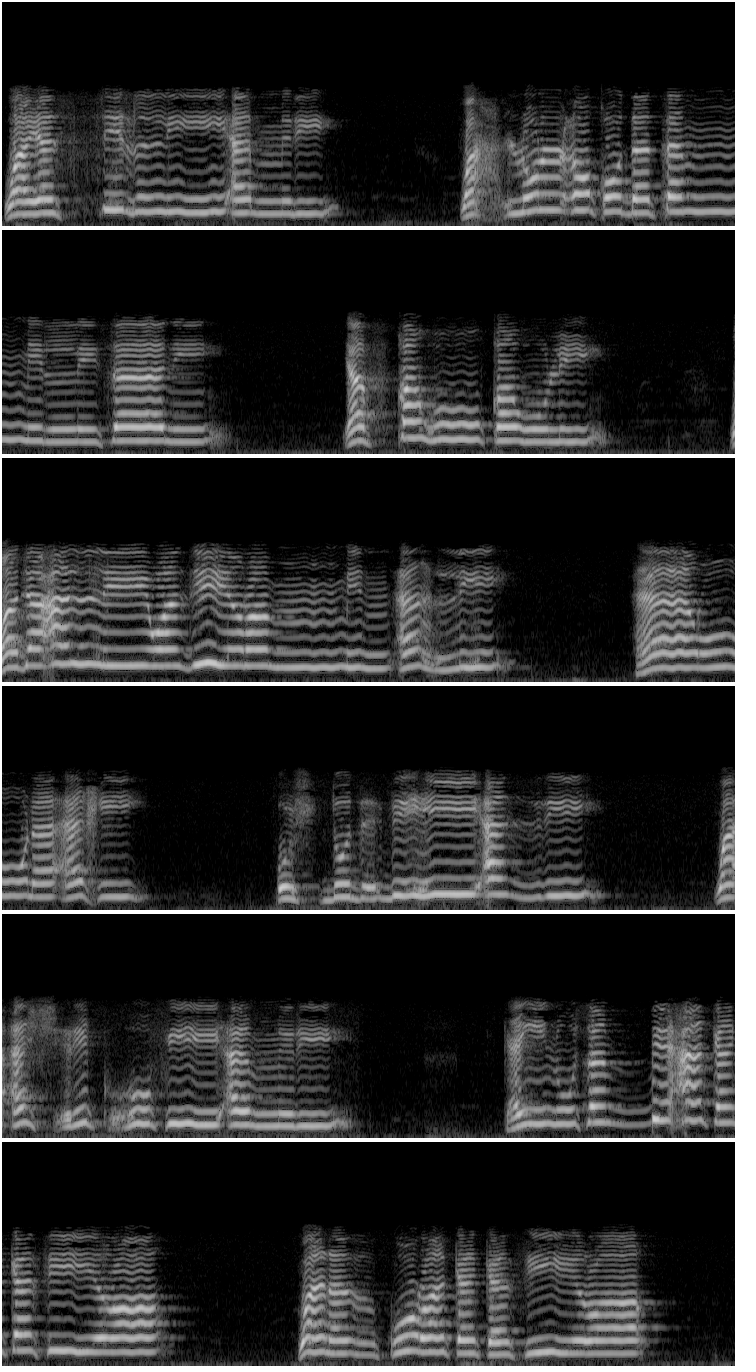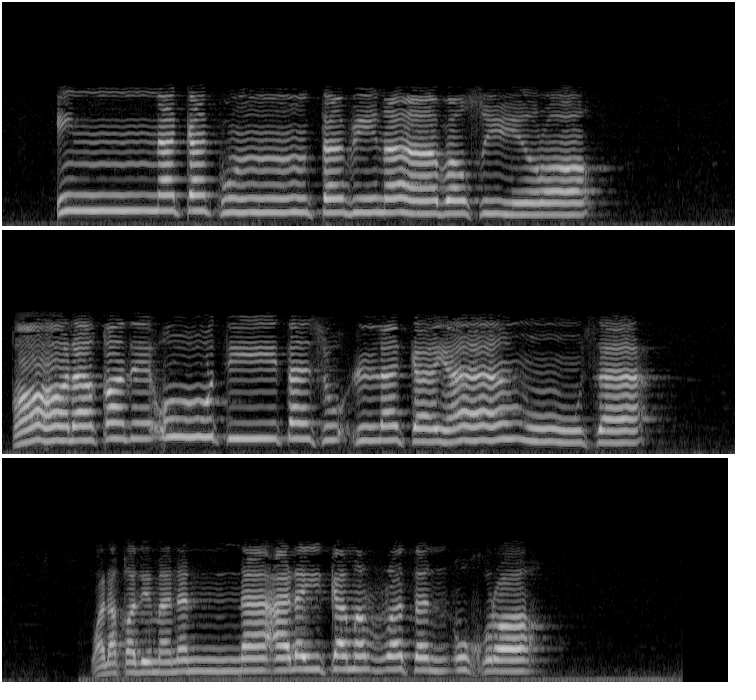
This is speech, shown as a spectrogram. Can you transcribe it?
وَيَسِّرْ لِي أَمْرِي. وَاحْلُلْ عُقْدَةً مِنْ لِسَانِي. يَفْقَهُوا قَوْلِي وَاجْعَل لِّي وَزِيرًا مِنْ أَهْلِي. هَارُونَ أَخِي أُشْدُدْ بِهِ أَزْرِي وَأَشْرِكْهُ فِي أَمْرِي. كَيْ نُسَبِّحَكَ كَثِيرًا وَنَذْكُرَكَ كَثِيرًا. إِنَّكَ كُنتَ بِنَا بَصِيرًا. قَالَ قَدْ أُوتِيتَ سُؤْلَكَ يَا مُوسَى. وَلَقَدْ مَنَنَّا عَلَيْكَ مَرَّةً أُخْرَى.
